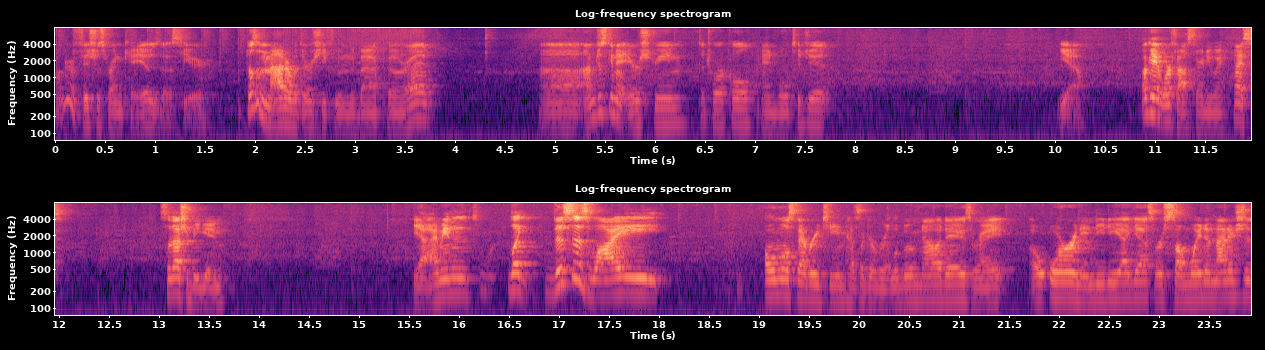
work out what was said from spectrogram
I wonder if Fishious Rend KOs us here. Doesn't matter with Urshifu in the back though, right? Uh, I'm just gonna Airstream the Torkoal and Voltage it. Yeah. Okay, we're faster anyway. Nice. So that should be game. Yeah, I mean, like, this is why almost every team has like a Rillaboom nowadays, right? Or, an Indeedee, I guess, or some way to manage the,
